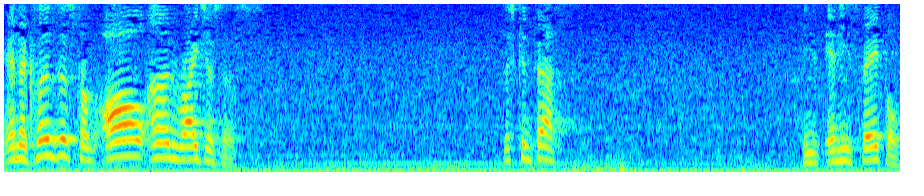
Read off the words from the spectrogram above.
and to cleanse us from all unrighteousness. Just confess. He's, and He's faithful.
